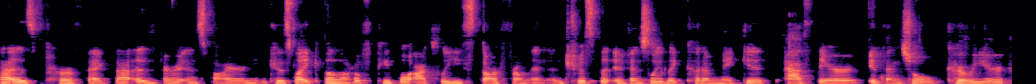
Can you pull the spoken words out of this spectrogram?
That is perfect. That is very inspiring because like a lot of people actually start from an interest, but eventually like couldn't make it as their eventual career.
